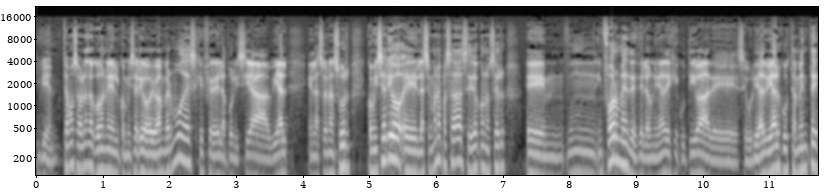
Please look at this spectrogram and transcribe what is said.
Bien, estamos hablando con el comisario Iván Bermúdez, jefe de la Policía Vial en la zona sur. Comisario, eh, la semana pasada se dio a conocer eh, un informe desde la Unidad Ejecutiva de Seguridad Vial, justamente,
